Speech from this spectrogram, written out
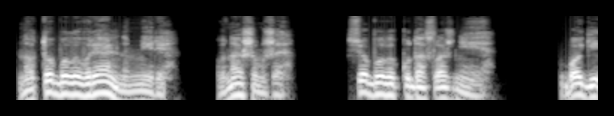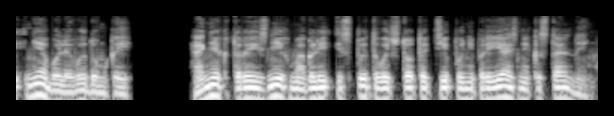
Но то было в реальном мире, в нашем же. Все было куда сложнее. Боги не были выдумкой, а некоторые из них могли испытывать что-то типа неприязни к остальным.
